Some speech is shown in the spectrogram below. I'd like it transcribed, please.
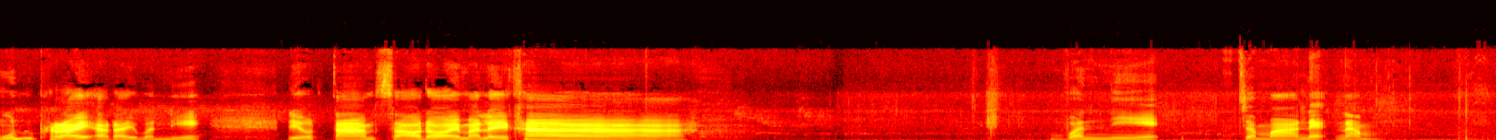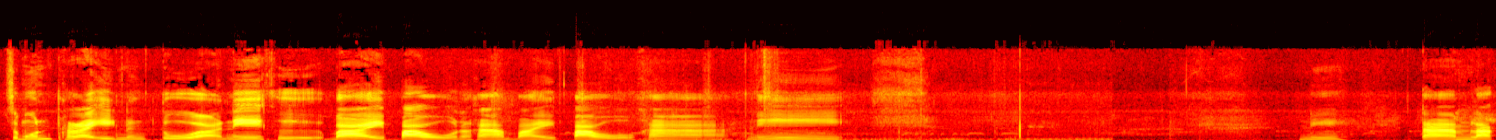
มุนไพรอะไรวันนี้ เดี๋ยวตามสาวดอยมาเลยค่ะ วันนี้จะมาแนะนำสมุนไพรอีกหนึ่งตัวนี่คือใบเป้านะคะ ใบเป้าค่ะ นี่ นี่ ตามหลัก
